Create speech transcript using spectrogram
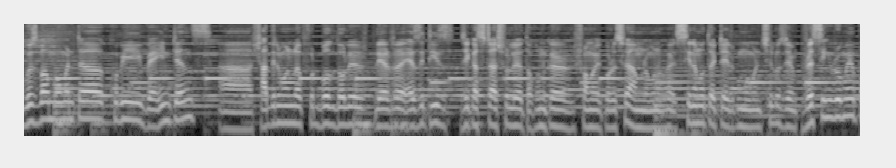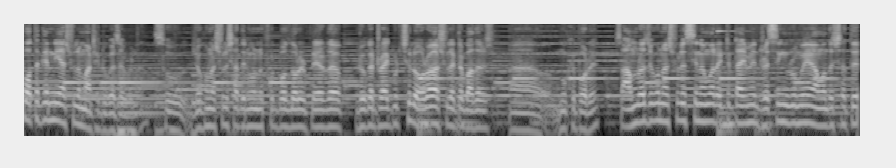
গুজবাম মোমেন্টটা খুবই ইন্টেন্স স্বাধীন বাংলা ফুটবল দলের প্লেয়াররা অ্যাজ ইট ইজ যে কাজটা আসলে তখনকার সময় করেছে আমরা মনে হয় সিনেমা তো একটা এরকম মোমেন্ট ছিল যে ড্রেসিং রুমে পতাকা নিয়ে আসলে মাঠে ঢোকা যাবে না। সো যখন আসলে স্বাধীন বাংলা ফুটবল দলের প্লেয়াররা ঢোকা ট্রাই করছিল ওরা আসলে একটা বাধার আহ, মুখে পড়ে। সো আমরা যখন আসলে সিনেমার একটা টাইমে ড্রেসিং রুমে আমাদের সাথে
